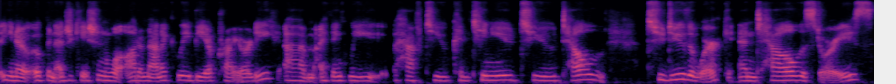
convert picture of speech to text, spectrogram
you know, open education will automatically be a priority. I think we have to continue to tell to do the work and tell the stories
